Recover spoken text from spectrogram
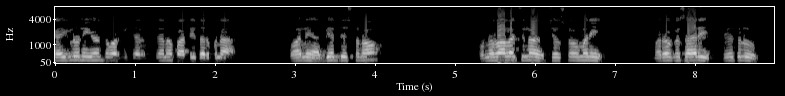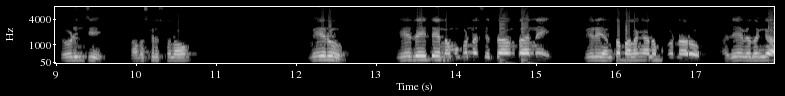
కైకలూరు నియోజకవర్గ జనసేన పార్టీ తరఫున వారిని అభ్యర్థిస్తున్నాం. పునరాలోచన చేసుకోమని మరొకసారి చేతులు జోడించి నమస్కరిస్తున్నాం. మీరు ఏదైతే నమ్ముకున్న సిద్ధాంతాన్ని మీరు ఎంత బలంగా నమ్ముకున్నారో అదేవిధంగా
